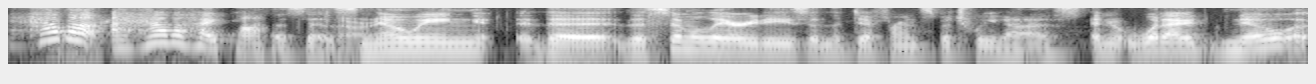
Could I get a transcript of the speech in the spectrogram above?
I have a I have a hypothesis, Sorry. knowing the the similarities and the difference between us. And what I know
